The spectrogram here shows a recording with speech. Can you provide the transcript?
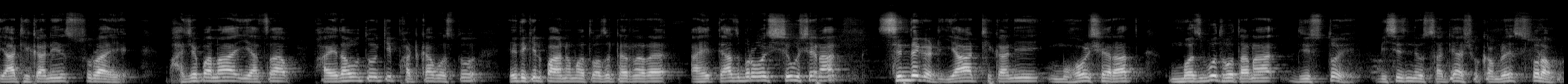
या ठिकाणी सुरू आहे. भाजपाला याचा फायदा होतो की फटका बसतो हे देखील पाहणं महत्त्वाचं ठरणार आहे. त्याचबरोबर शिवसेना शिंदेगड या ठिकाणी मोहोळ शहरात मजबूत होताना दिसतोय. बी सी न्यूजसाठी अशोक कांबळे सोलापूर.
